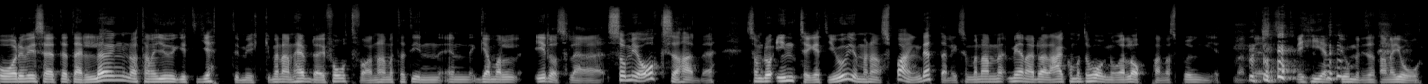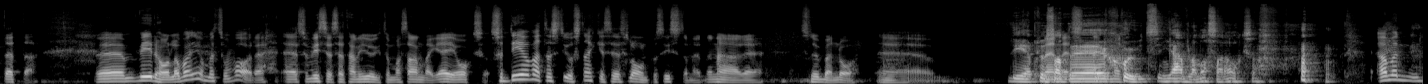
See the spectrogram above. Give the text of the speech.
och det visar att detta är lögn och att han har ljugit jättemycket. Men han hävdar ju fortfarande, han har tagit in en gammal idrottslärare, som jag också hade, som då intygat, jo, jo, men han sprang detta liksom. Men han menar då att han kommer inte ihåg några lopp han har sprungit. Men det, det är helt omöjligt att han har gjort detta. Eh, vidhåller bara, ja men så var det. Eh, så visar det sig att han har ljugit om massa andra grejer också. Så det har varit en stor snackis i Hässleholm på sistone, den här eh, snubben då. Eh, Det är plus Men, att det skjuts en jävla massa där också. ja men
